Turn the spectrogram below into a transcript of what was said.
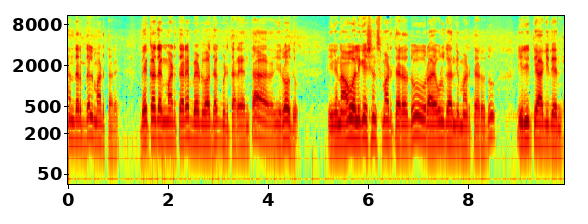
ಸಂದರ್ಭದಲ್ಲಿ ಮಾಡ್ತಾರೆ. ಬೇಕಾದಾಗ ಮಾಡ್ತಾರೆ ಬೇಡವಾದಾಗ ಬಿಡ್ತಾರೆ ಅಂತ ಇರೋದು. ಈಗ ನಾವು ಅಲಿಗೇಷನ್ಸ್ ಮಾಡ್ತಾ ಇರೋದು ರಾಹುಲ್ ಗಾಂಧಿ ಮಾಡ್ತಾ ಇರೋದು ಈ ರೀತಿ ಆಗಿದೆ ಅಂತ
